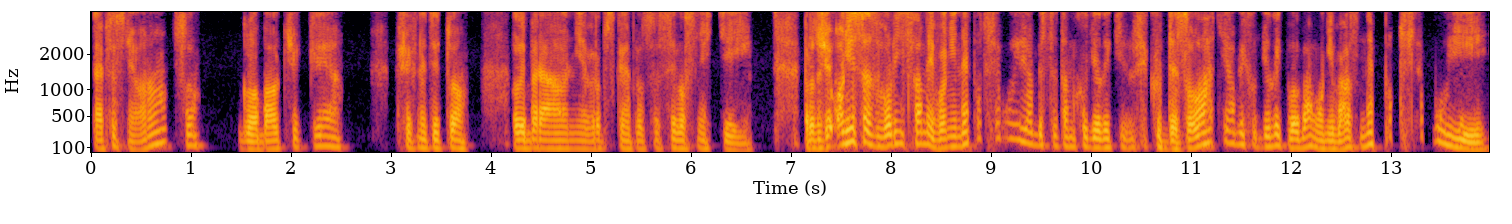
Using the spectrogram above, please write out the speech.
to je přesně ono, co globalčiky a všechny tyto liberální evropské procesy vlastně chtějí. Protože oni se zvolí sami, oni nepotřebují, abyste tam chodili jako dezoláti, aby chodili k volbám, oni vás nepotřebují.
